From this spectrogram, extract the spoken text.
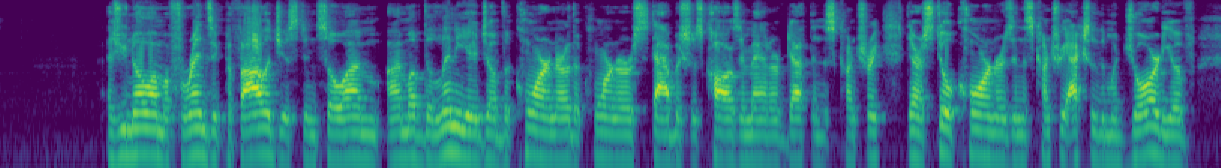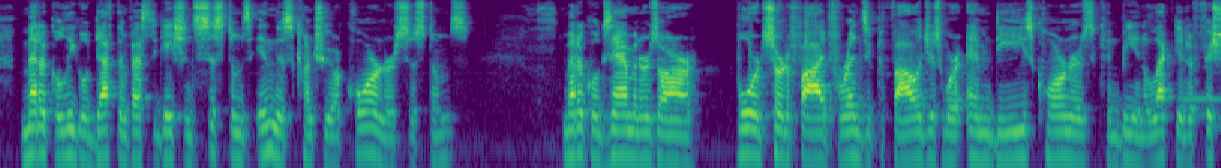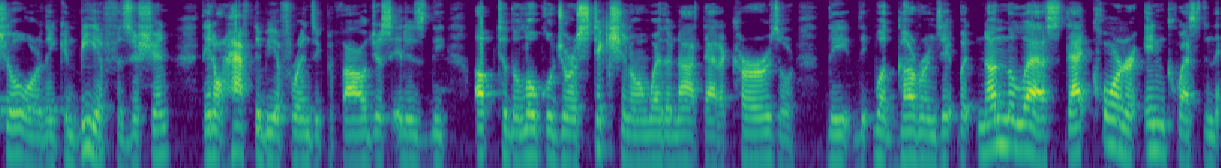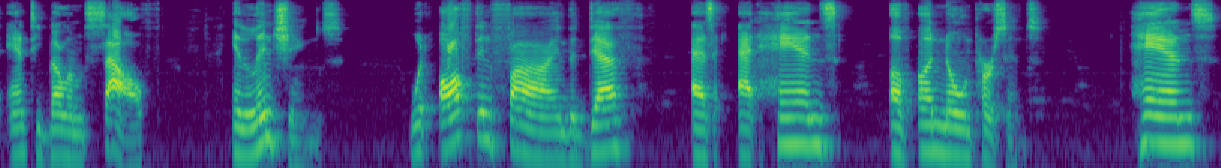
As you know, I'm a forensic pathologist, and so I'm I'm of the lineage of the coroner. The coroner establishes cause and manner of death in this country. There are still coroners in this country. Actually, the majority of medical legal death investigation systems in this country are coroner systems. Medical examiners are board certified forensic pathologists, where MDs, coroners can be an elected official or they can be a physician. They don't have to be a forensic pathologist. It is the up to the local jurisdiction on whether or not that occurs or the, the what governs it. But nonetheless, that coroner inquest in the antebellum South in lynchings would often find the death as at hands of unknown persons. Hands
